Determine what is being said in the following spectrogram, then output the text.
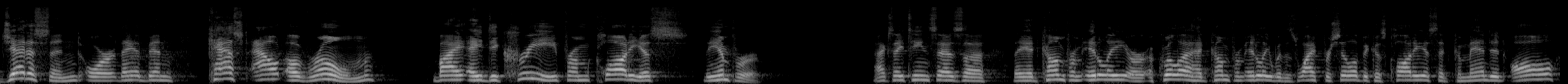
jettisoned or they had been cast out of Rome by a decree from Claudius the emperor. Acts 18 says uh, they had come from Italy, or Aquila had come from Italy with his wife Priscilla because Claudius had commanded all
